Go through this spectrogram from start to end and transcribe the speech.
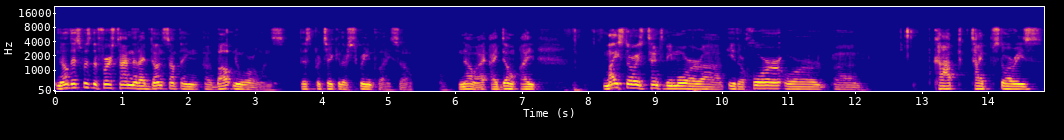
No, this was the first time that I've done something about New Orleans, this particular screenplay. So, no, I, I don't. I my stories tend to be more uh, either horror or uh, cop type stories.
